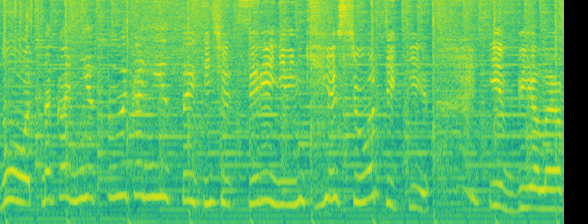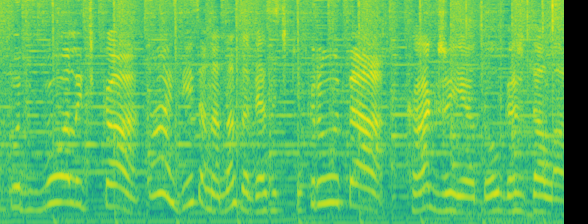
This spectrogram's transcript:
вот, наконец-то, наконец-то эти еще сиреневенькие шортики и белая футболочка. А, здесь она на завязочке. Круто! Как же я долго ждала.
